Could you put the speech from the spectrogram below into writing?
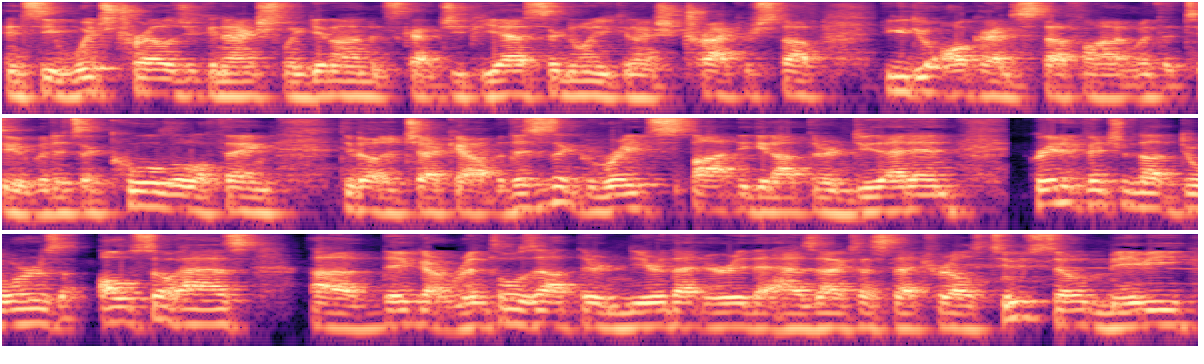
and see which trails you can actually get on. It's got GPS signal. You can actually track your stuff. You can do all kinds of stuff on it with it too, but it's a cool little thing to be able to check out. But this is a great spot to get out there and do that in. Great Adventures Outdoors also has, uh, they've got rentals out there near that area that has access to that trails too. So maybe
